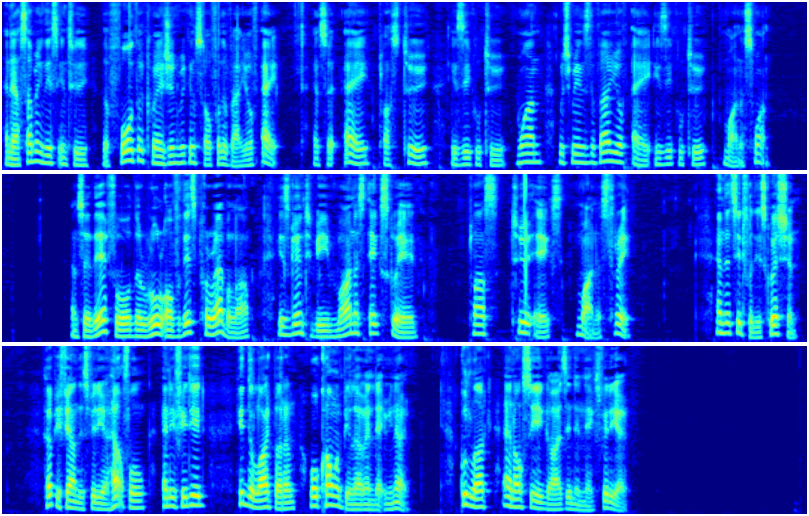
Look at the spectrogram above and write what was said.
And now subbing this into the fourth equation, we can solve for the value of a. And so a plus 2 is equal to 1, which means the value of a is equal to minus 1. And so therefore, the rule of this parabola is going to be minus x squared plus 2x minus 3. And that's it for this question. Hope you found this video helpful, and if you did, hit the like button or comment below and let me know. Good luck, and I'll see you guys in the next video.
